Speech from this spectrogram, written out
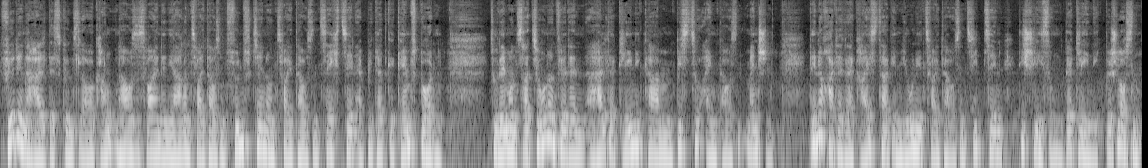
Für den Erhalt des Künzlauer Krankenhauses war in den Jahren 2015 und 2016 erbittert gekämpft worden. Zu Demonstrationen für den Erhalt der Klinik kamen bis zu 1000 Menschen. Dennoch hatte der Kreistag im Juni 2017 die Schließung der Klinik beschlossen.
